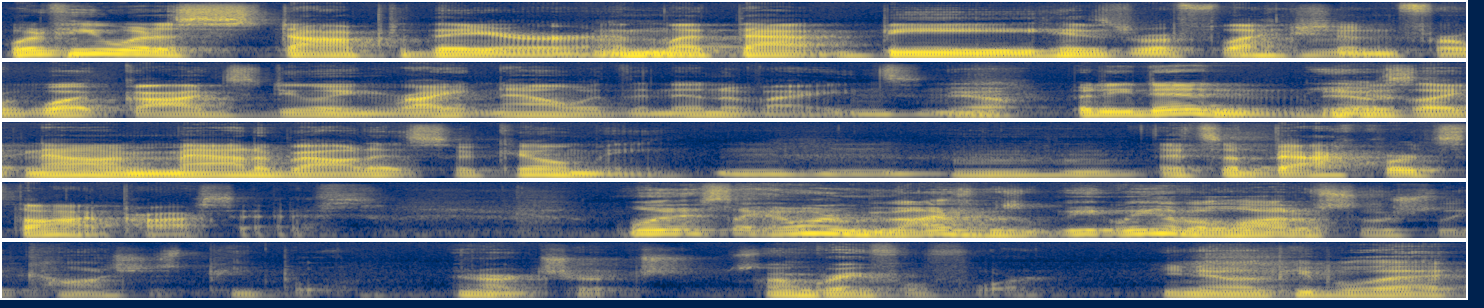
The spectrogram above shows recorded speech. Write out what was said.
what if he would have stopped there and Mhm. let that be his reflection for what God's doing right now with the Ninevites? Yep. But he didn't. He Yep. was like, now I'm mad about it, so kill me. Mm-hmm. Mhm. It's a backwards thought process. Well, it's like I want to be mindful because we, we have a lot of socially conscious people in our church, so I'm grateful for. You know, people that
